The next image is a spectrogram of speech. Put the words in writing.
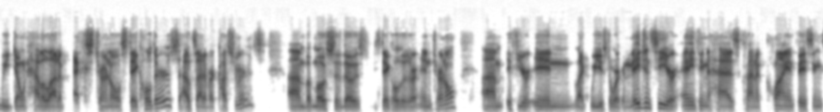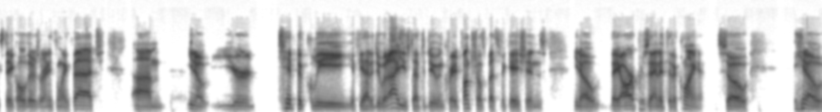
we don't have a lot of external stakeholders outside of our customers, um, but most of those stakeholders are internal. Um, if you're in, like we used to work in an agency or anything that has kind of client facing stakeholders or anything like that, um, you know, you're typically, if you had to do what I used to have to do and create functional specifications, you know, they are presented to the client. So, you know,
